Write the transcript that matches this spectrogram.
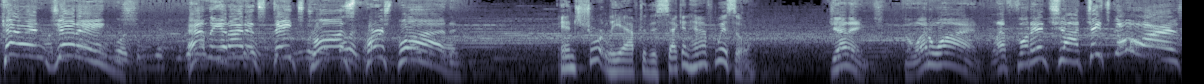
Karen Jennings. And the United States draws first blood. And shortly after the second half whistle, Jennings going wide. Left footed shot. She scores!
